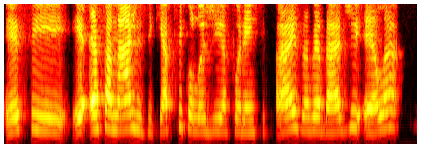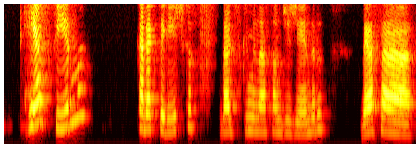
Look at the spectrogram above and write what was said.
esse, essa análise que a psicologia forense faz, na verdade, ela reafirma características da discriminação de gênero, dessa,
